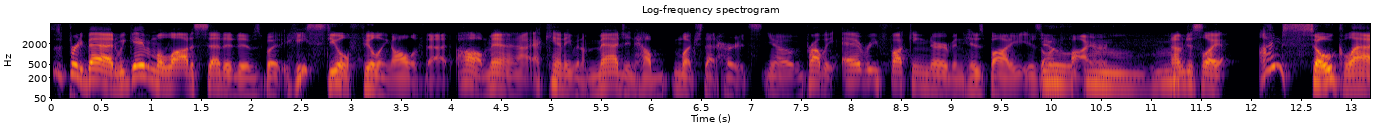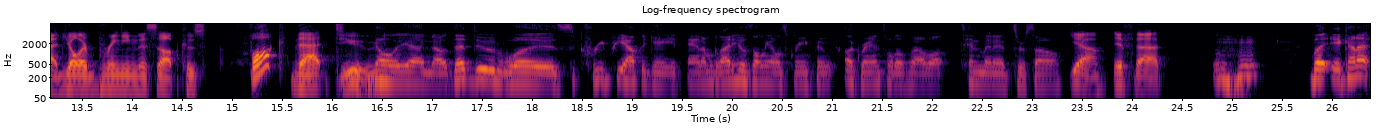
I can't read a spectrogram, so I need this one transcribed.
this is pretty bad. We gave him a lot of sedatives, but he's still feeling all of that. Oh man, I, I can't even imagine how much that hurts. You know, probably every fucking nerve in his body is on fire. mhm. And I'm just like, I'm so glad y'all are bringing this up because fuck that dude. No, yeah, no. That dude was creepy out the gate, and I'm glad he was only on screen for a grand total of about 10 minutes or so. Yeah, if that. hmm But it kind of,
